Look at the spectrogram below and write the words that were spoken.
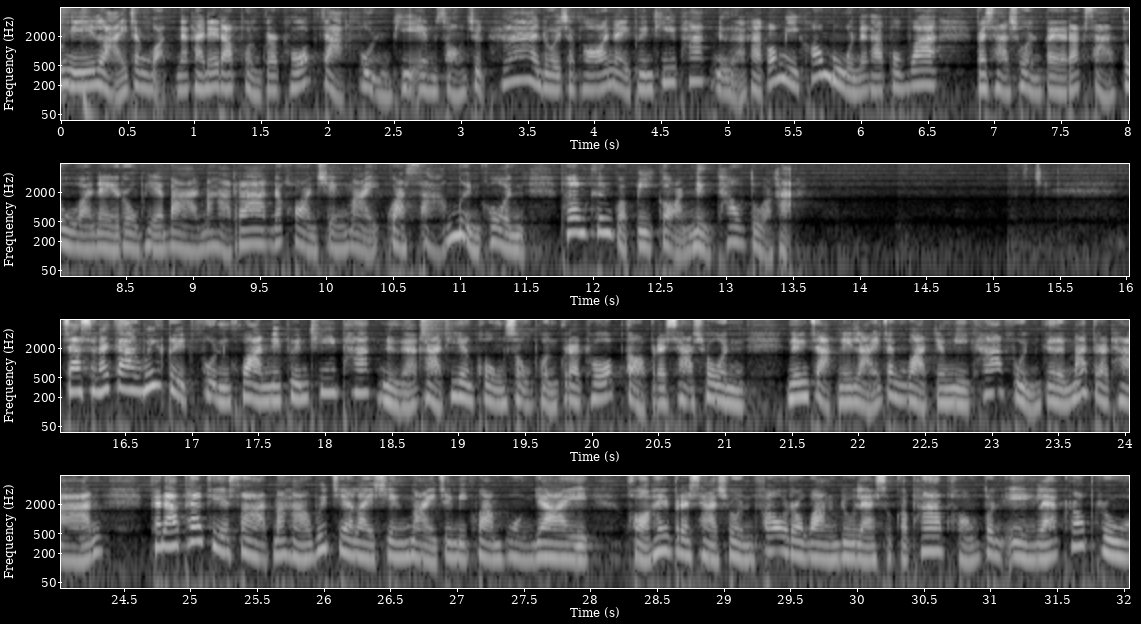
ช่วงนี้หลายจังหวัดนะคะได้รับผลกระทบจากฝุ่น PM 2.5 โดยเฉพาะในพื้นที่ภาคเหนือค่ะ ก็มีข้อมูลนะคะพบว่าประชาชนไปรักษาตัวในโรงพยาบาลมหาราชนครเชียงใหม่กว่า 30,000 คน เพิ่มขึ้นกว่าปีก่อน 1 เท่าตัวค่ะ จากสถานการณ์วิกฤตฝุ่นควันในพื้นที่ภาคเหนือค่ะ ที่ยังคงส่งผลกระทบต่อประชาชน เนื่องจากในหลายจังหวัดยังมีค่าฝุ่นเกินมาตรฐาน คณะแพทยศาสตร์ มหาวิทยาลัยเชียงใหม่จึงมีความห่วงใย ขอให้ประชาชนเฝ้าระวังดูแลสุขภาพของตนเองและครอบครัว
